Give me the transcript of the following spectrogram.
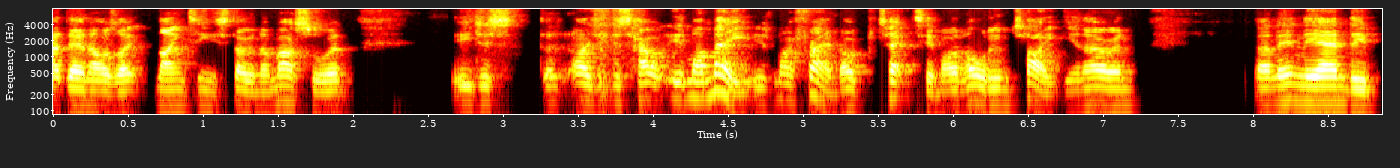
back then I was like 19 stone of muscle, and he just, I just how he's my mate, he's my friend. I'd protect him, I'd hold him tight, you know, and and in the end, the,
